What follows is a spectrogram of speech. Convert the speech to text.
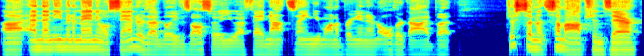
Uh, and then even Emmanuel Sanders, I believe, is also a UFA. Not saying you want to bring in an older guy, but just some some options there.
